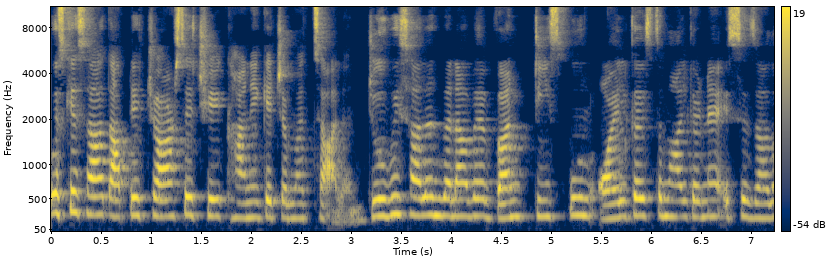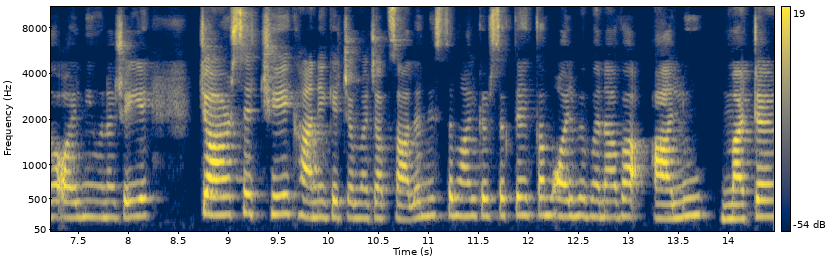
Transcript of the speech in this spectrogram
उसके साथ आपने चार से छः खाने के चम्मच सालन। जो भी सालन बना हुआ है वन टीस्पून ऑयल का इस्तेमाल करना है। इससे ज़्यादा ऑयल नहीं होना चाहिए। चार से छः खाने के चम्मच आप सालन इस्तेमाल कर सकते हैं। कम ऑयल में बना हुआ आलू, मटर,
